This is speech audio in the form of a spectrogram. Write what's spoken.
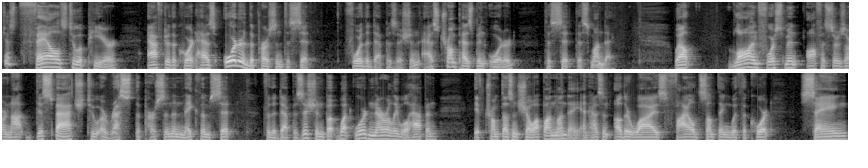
just fails to appear after the court has ordered the person to sit for the deposition, as Trump has been ordered to sit this Monday. Well, law enforcement officers are not dispatched to arrest the person and make them sit for the deposition, but what ordinarily will happen if Trump doesn't show up on Monday and hasn't otherwise filed something with the court saying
